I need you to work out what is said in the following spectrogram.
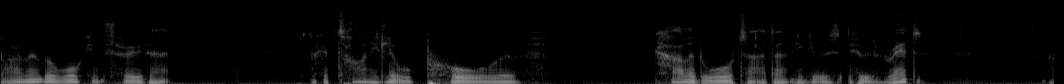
But I remember walking through that. It was like a tiny little pool of coloured water. I don't think it was if it was red. I,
